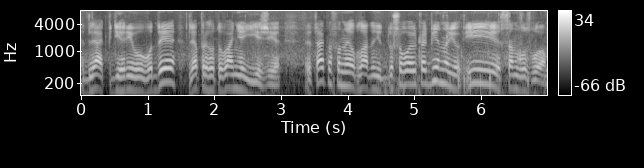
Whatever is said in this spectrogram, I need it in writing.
для підігріву води, для приготування їжі. Також вони обладнані душовою кабіною і санвузлом.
